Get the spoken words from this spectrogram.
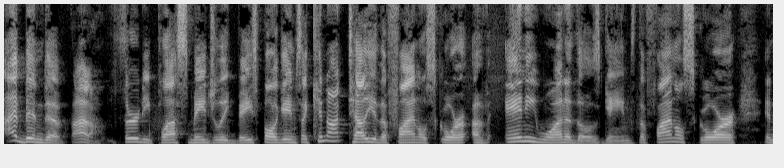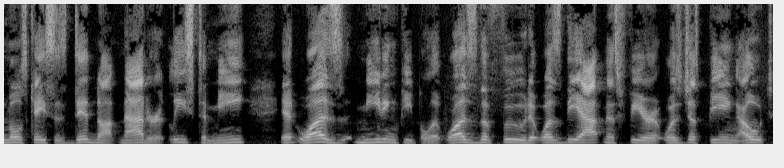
I've been to I don't know 30 plus Major League Baseball games. I cannot tell you the final score of any one of those games. The final score in most cases did not matter, at least to me. It was meeting people, it was the food, it was the atmosphere, it was just being out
